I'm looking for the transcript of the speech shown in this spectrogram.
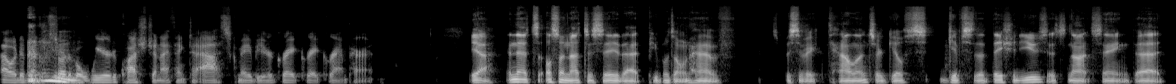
that would have been sort of a weird question, I think, to ask maybe your great great grandparent. Yeah, and that's also not to say that people don't have specific talents or gifts gifts that they should use. It's not saying that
